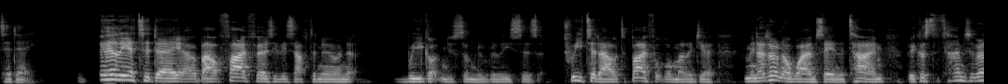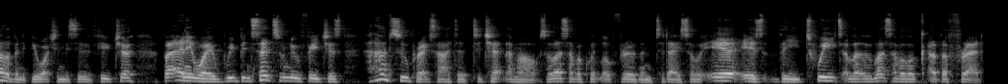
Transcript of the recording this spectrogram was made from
today. Earlier today, at about 5.30 this afternoon, we got some new releases tweeted out by Football Manager. I mean, I don't know why I'm saying the time because the time's irrelevant if you're watching this in the future. But anyway, we've been sent some new features and I'm super excited to check them out. So let's have a quick look through them today. So here is the tweet. Let's have a look at the thread.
